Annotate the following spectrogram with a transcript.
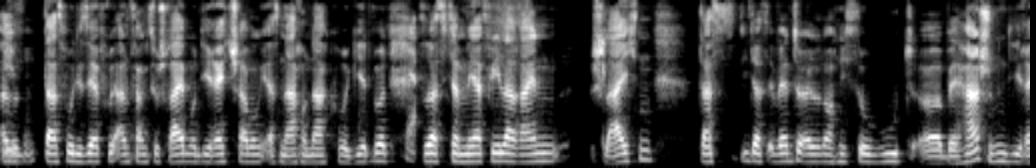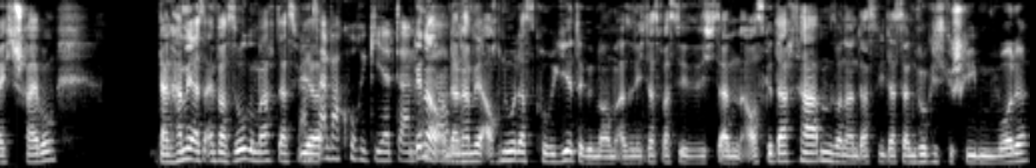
also Lesen. das, wo die sehr früh anfangen zu schreiben und die Rechtschreibung erst nach und nach korrigiert wird, Ja. sodass sich dann mehr Fehler reinschleichen, dass die das eventuell noch nicht so gut äh, beherrschen, die Rechtschreibung. Dann haben wir das einfach so gemacht, dass wir haben es wir einfach korrigiert dann. genau und dann haben wir auch nur das Korrigierte genommen, also nicht das, was sie sich dann ausgedacht haben, sondern das, wie das dann wirklich geschrieben wurde.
